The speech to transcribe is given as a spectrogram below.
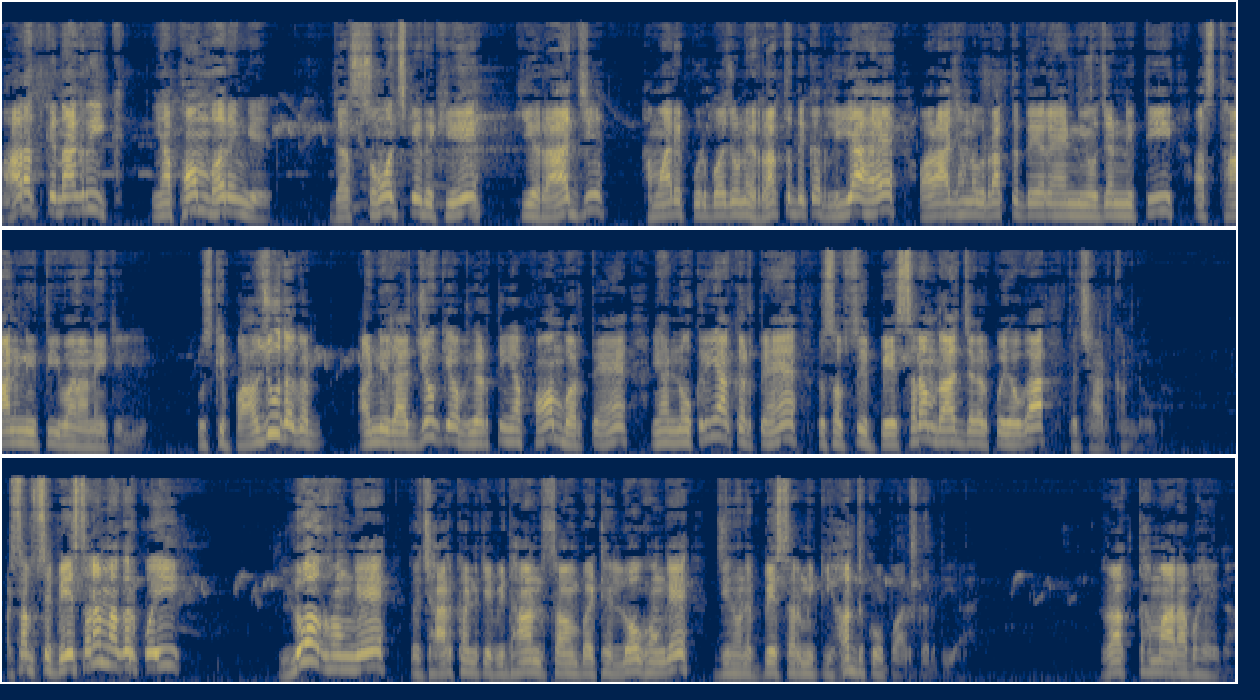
भारत के नागरिक, यहाँ फॉर्म भरेंगे जब सोच के देखिए कि राज्य हमारे पूर्वजों ने रक्त देकर लिया है और आज हम लोग रक्त दे रहे हैं नियोजन नीति, स्थान नीति बनाने के लिए। उसके बावजूद अगर अन्य राज्यों के अभ्यर्थी यहाँ फॉर्म भरते हैं, यहाँ नौकरियाँ करते हैं तो सबसे बेशरम राज्य अगर कोई होगा तो झारखंड होगा। और सबसे बेशरम अगर कोई लोग होंगे तो झारखंड के विधानसभा में बैठे लोग होंगे, जिन्होंने बेशर्मी की हद को पार कर दिया है। रक्त हमारा बहेगा,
